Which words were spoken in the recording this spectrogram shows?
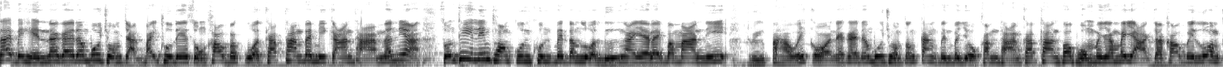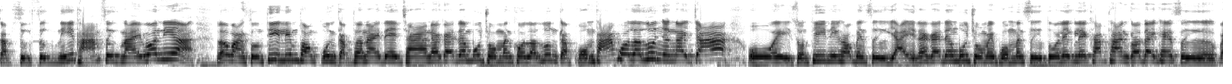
ได้ไปเห็นนะครับท่านผู้ชมจากไบทูเดย์ส่งเข้าประกวดครับท่านได้มีการถามนั้นเนี่ยสนที่ลิมทองคุณคุณเป็นตำรวจหรือไงอะไรประมาณนี้ หรือเปล่าไว้ก่อนนะครับท่านผู้ชมต้องตั้งเป็นประโยคคำถามครับท่านเพราะผมยังไม่อยากจะเข้าไปร่วมกับศึกศึกนี้ถามศึกไหนวะเนี่ยระหว่างสนที่ลิมทองกุลกับทนายเดชานะครับท่านผู้ชมมันคนละรุ่นกับผมถามคนละรุ่นยังไงจ้าโอ้ยส่วนที่นี่เขาเป็นสื่อใหญ่นะครับท่านผู้ชมไอ้ผมมันสื่อตัวเล็กๆครับท่านก็ได้แค่สื่อไป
